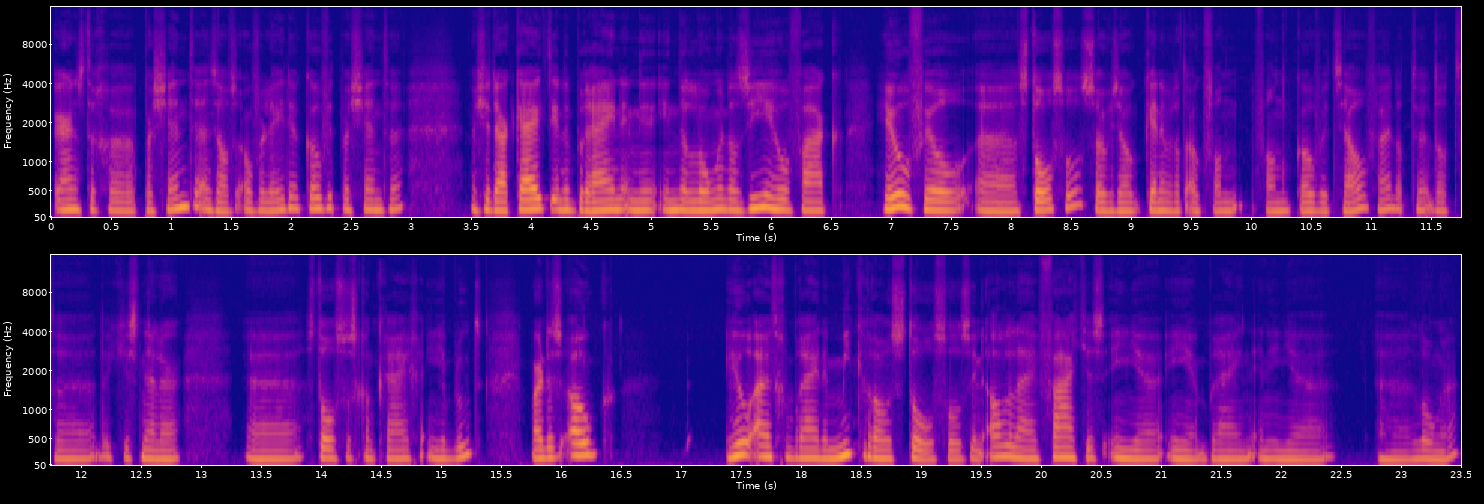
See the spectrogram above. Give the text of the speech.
ernstige patiënten en zelfs overleden COVID-patiënten. Als je daar kijkt in het brein en in, de longen, dan zie je heel vaak heel veel eh, stolsels. Sowieso kennen we dat ook van, van COVID zelf, hè? Dat, eh, dat, eh, dat je sneller stolsels kan krijgen in je bloed. Maar dus ook heel uitgebreide microstolsels in allerlei vaatjes in je, in je brein en in je longen.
